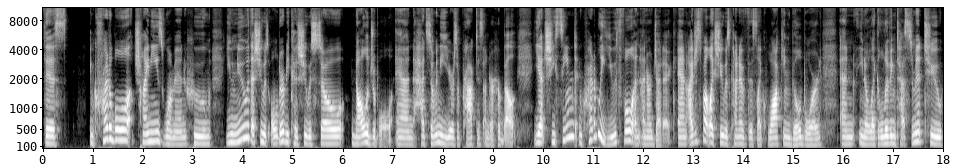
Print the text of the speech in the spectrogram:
this incredible Chinese woman whom you knew that she was older because she was so knowledgeable and had so many years of practice under her belt. Yet she seemed incredibly youthful and energetic. And I just felt like she was kind of this like walking billboard and, you know, like a living testament to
